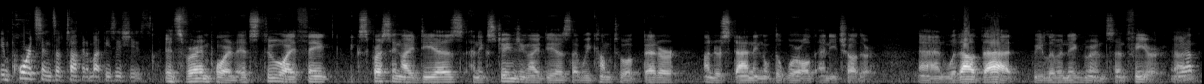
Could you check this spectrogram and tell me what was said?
importance of talking about these issues? It's very important. It's through, I think, expressing ideas and exchanging ideas that we come to a better understanding of the world and each other. And without that, we live in ignorance and fear. And Yep.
